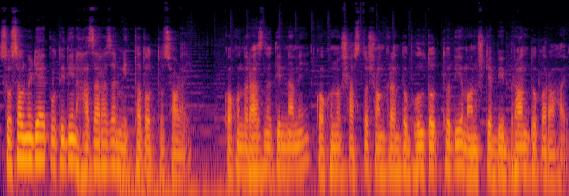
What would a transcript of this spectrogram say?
সোশ্যাল মিডিয়ায় প্রতিদিন হাজার হাজার মিথ্যা তথ্য ছড়ায়। কখনো রাজনীতির নামে, কখনো স্বাস্থ্য সংক্রান্ত ভুল তথ্য দিয়ে মানুষকে বিভ্রান্ত করা হয়।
